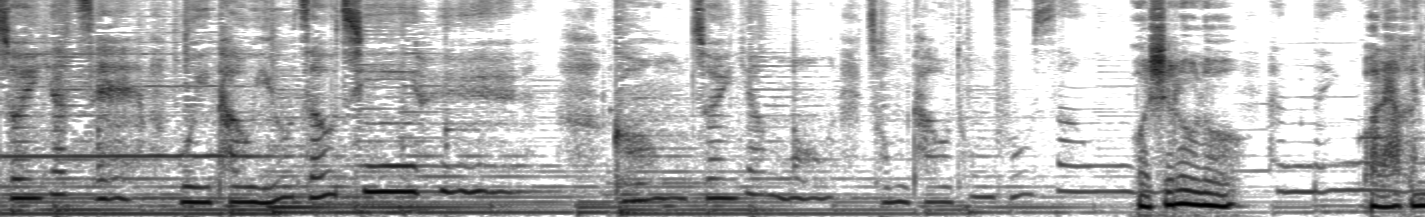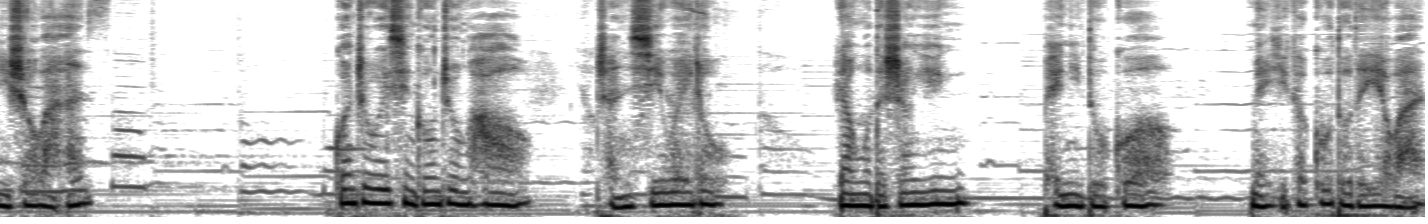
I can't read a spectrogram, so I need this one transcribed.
醉一夜，回头要走千圈，共醉一梦，从头痛苦生。我是露露，我来和你说晚安。关注微信公众号。晨曦微露，让我的声音陪你度过每一个孤独的夜晚。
